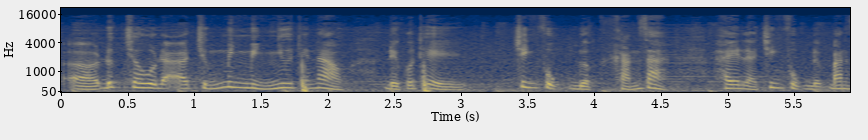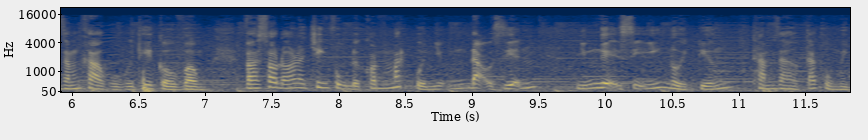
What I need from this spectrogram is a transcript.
Ờ, Đức Châu đã chứng minh mình như thế nào để có thể chinh phục được khán giả hay là chinh phục được ban giám khảo của cuộc thi cầu vồng và sau đó là chinh phục được con mắt của những đạo diễn những nghệ sĩ nổi tiếng tham gia hợp tác của mình?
